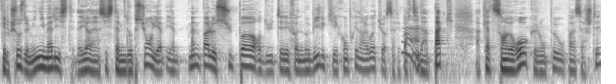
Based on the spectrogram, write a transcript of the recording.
quelque chose de minimaliste. D'ailleurs, il y a un système d'options. Il n'y a, même pas le support du téléphone mobile qui est compris dans la voiture. Ça fait partie Ah. d'un pack à 400 euros que l'on peut ou pas s'acheter.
